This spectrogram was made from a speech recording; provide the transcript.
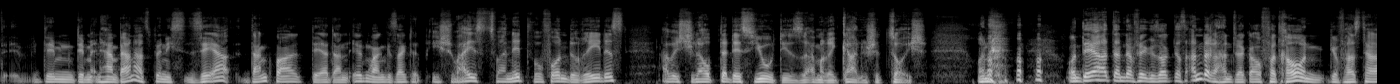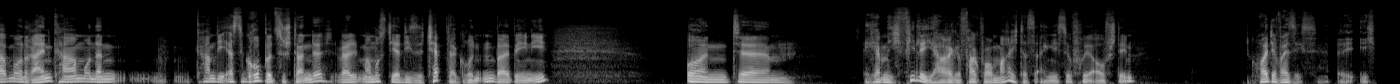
dem, dem Herrn Bernhards bin ich sehr dankbar, der dann irgendwann gesagt hat, ich weiß zwar nicht, wovon du redest, aber ich glaube, das ist gut, dieses amerikanische Zeug. Und, und der hat dann dafür gesorgt, dass andere Handwerker auch Vertrauen gefasst haben und reinkamen und dann kam die erste Gruppe zustande, weil man musste ja diese Chapter gründen bei BNI. Und ähm, ich habe mich viele Jahre gefragt, warum mache ich das eigentlich, so früh aufstehen? Heute weiß ich's. Ich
